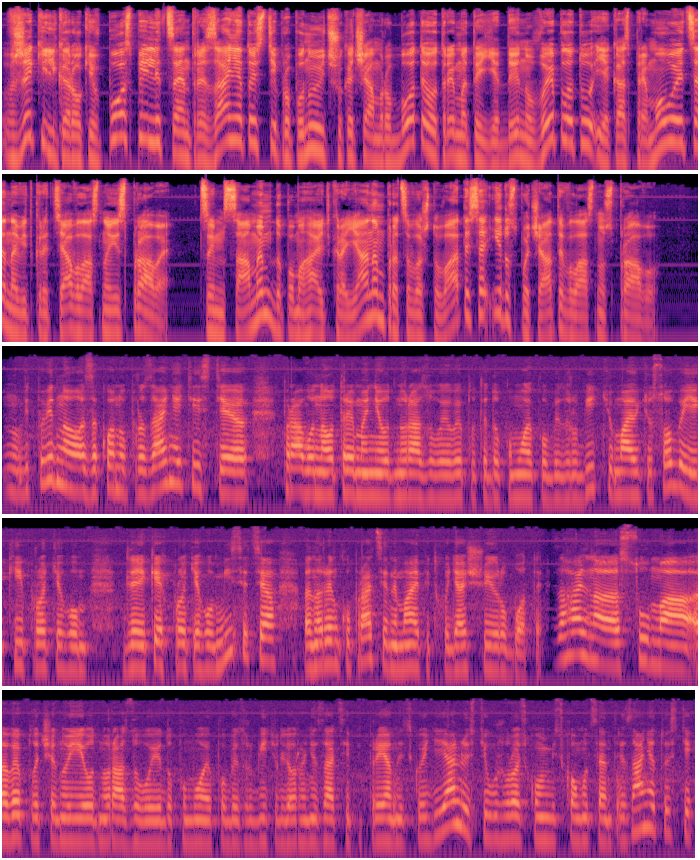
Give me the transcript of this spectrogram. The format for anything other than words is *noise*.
Вже кілька років поспіль центри зайнятості пропонують шукачам роботи отримати єдину виплату, яка спрямовується на відкриття власної справи. Цим самим допомагають краянам працевлаштуватися і розпочати власну справу. Ну, відповідно закону про зайнятість, е, право на отримання одноразової виплати допомоги по безробіттю мають особи, які протягом для яких протягом місяця е, на ринку праці немає підходящої роботи. Загальна сума е, виплаченої одноразової допомоги по безробіттю для організації підприємницької діяльності у Ужгородському міському центрі зайнятості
